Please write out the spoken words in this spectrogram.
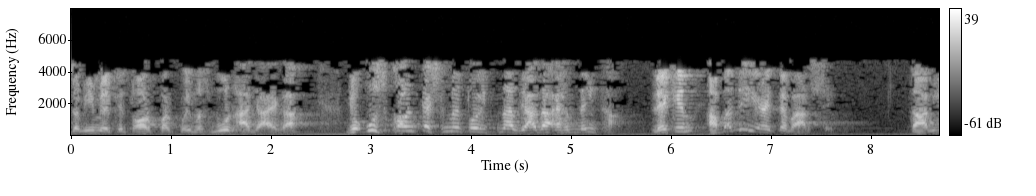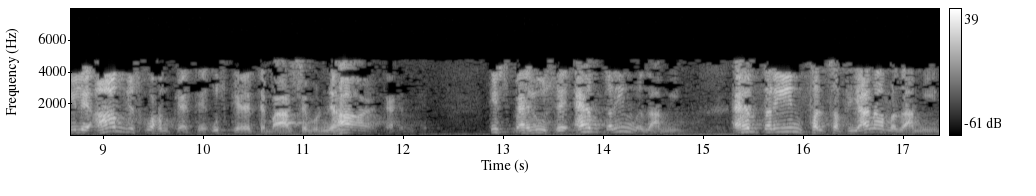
زمینے کے طور پر کوئی مضمون آ جائے گا، جو اس کانٹیکسٹ میں تو اتنا زیادہ اہم نہیں تھا، لیکن ابدی اعتبار سے تعویل عام جس کو ہم کہتے ہیں، اس کے اعتبار سے وہ نہایت اہم ہے۔ اس پہلو سے اہم ترین مضامین، اہم ترین فلسفیانہ مضامین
